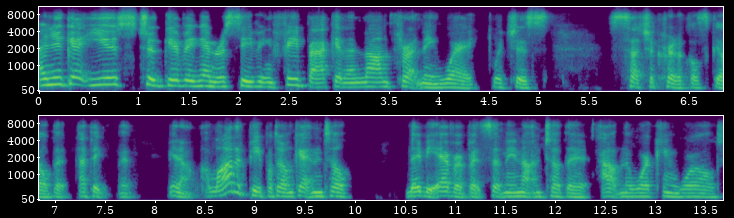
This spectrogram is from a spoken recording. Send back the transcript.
And you get used to giving and receiving feedback in a non-threatening way, which is such a critical skill that I think that, you know, a lot of people don't get until maybe ever, but certainly not until they're out in the working world.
